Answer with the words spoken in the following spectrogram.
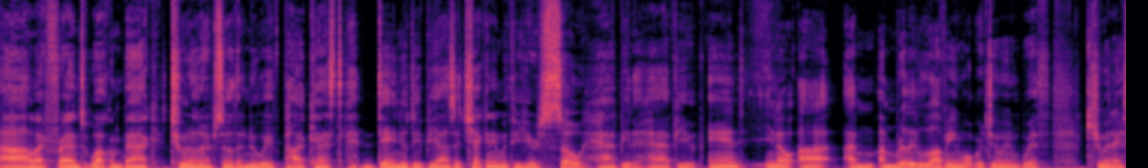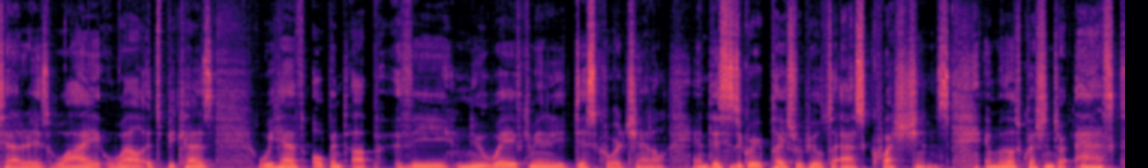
Ah, my friends, welcome back to another episode of the New Wave Podcast. Daniel DiPiazza checking in with you here. So happy to have you. And you know, uh, I'm I'm really loving what we're doing with Q and A Saturdays. Why? Well, it's because we have opened up the New Wave Community Discord channel, and this is a great place for people to ask questions. And when those questions are asked,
